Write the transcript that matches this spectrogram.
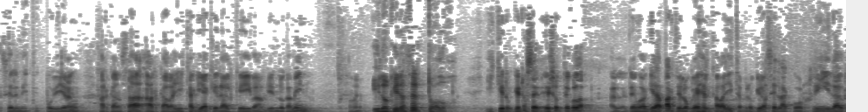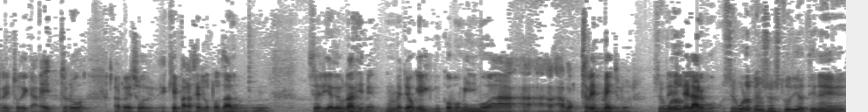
se le pudieran alcanzar al caballista guía, que era el que iba abriendo camino. ¿no? Y lo quiere hacer todo. Y quiero, quiero hacer, eso tengo, la, tengo aquí la parte, lo que es el caballista, pero quiero hacer la corrida, el resto de cabestro. Claro, eso es que para hacerlo total mm, sería de una. Me tengo que ir como mínimo a, a, a dos, tres metros Seguro, de, de largo. Seguro que en su estudio tiene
